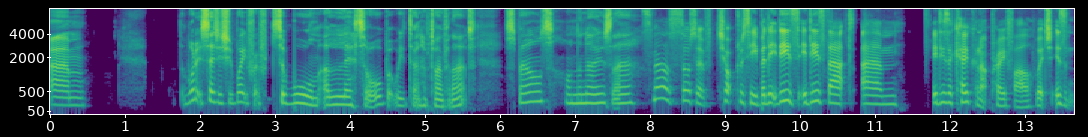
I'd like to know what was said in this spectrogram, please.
Um, what it says, is you should wait for it to warm a little, but we don't have time for that. Smells on the nose there. smells sort of chocolatey, but it is it is that um, it is a coconut profile, which isn't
